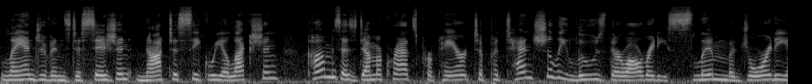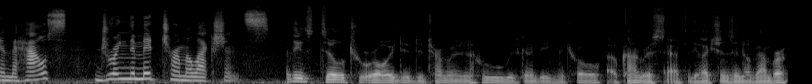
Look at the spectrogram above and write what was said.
Langevin's decision not to seek reelection comes as Democrats prepare to potentially lose their already slim majority in the House during the midterm elections. I think it's still too early to determine who is going to be in control of Congress after the elections in November.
